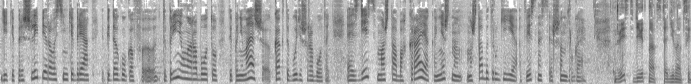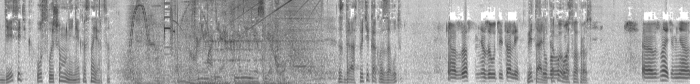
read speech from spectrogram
дети пришли 1 сентября, педагогов ты принял на работу, ты понимаешь, как ты будешь работать. Здесь в масштабах края, конечно, конечно, масштабы другие, ответственность совершенно другая. 219 11 10. Услышим мнение красноярца. Внимание! Мнение сверху. Здравствуйте, как вас зовут? А, здравствуйте, меня зовут Виталий. Виталий, Любого какой у вас вопрос? Э, вы знаете, у меня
